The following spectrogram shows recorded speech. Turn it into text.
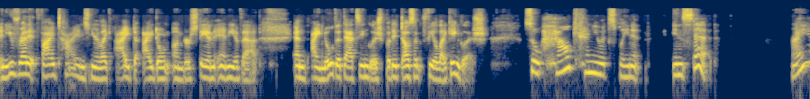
and you've read it five times and you're like I, I don't understand any of that. And i know that that's english but it doesn't feel like english. So how can you explain it instead right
